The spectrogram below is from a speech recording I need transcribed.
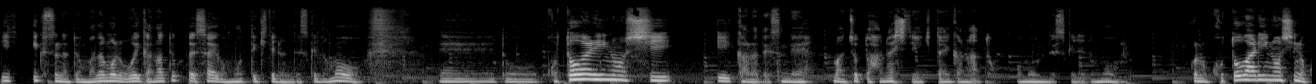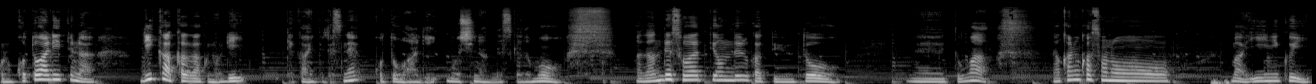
い、くつになっても学ぶもの多いかなということで最後持ってきてるんですけども、えっ、ー、と、断りの詩からですね、まあちょっと話していきたいかなと思うんですけれども、この断りの詩のこの断りっていうのは理科科学の理って書いてですね、断りの詩なんですけども、まあ、なんでそうやって呼んでるかっていうと、えっ、ー、と、まあ、なかなかその、まあ言いにくい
